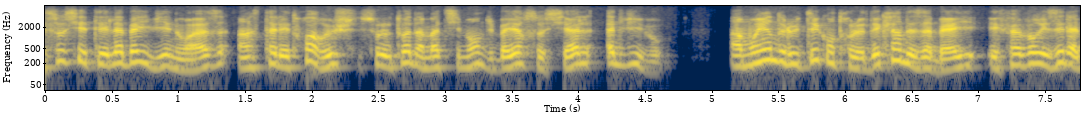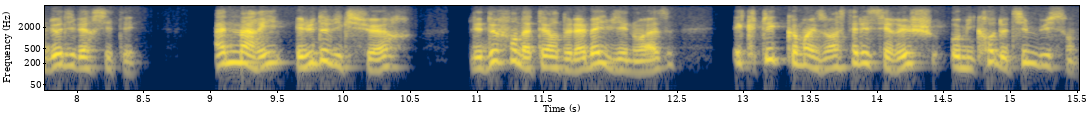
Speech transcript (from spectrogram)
société L'Abeille Viennoise a installé trois ruches sur le toit d'un bâtiment du bailleur social Advivo. Un moyen de lutter contre le déclin des abeilles et favoriser la biodiversité. Anne-Marie et Ludovic Sueur, les deux fondateurs de l'Abeille Viennoise, expliquent comment ils ont installé ces ruches au micro de Tim Buisson.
